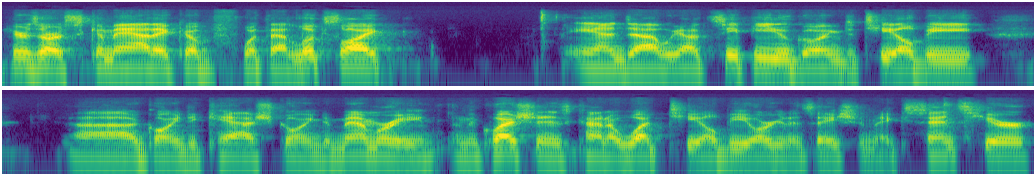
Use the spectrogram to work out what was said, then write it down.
here's our schematic of what that looks like, and uh, we got CPU going to TLB, uh, going to cache, going to memory, and the question is kind of what TLB organization makes sense here.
